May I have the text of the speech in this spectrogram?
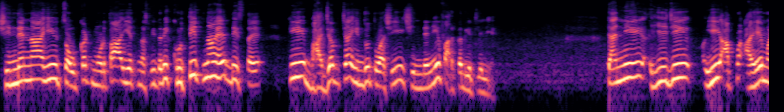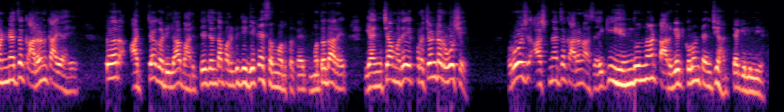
शिंदेना ही चौकट मोडता येत नसली तरी कृतीतनं हेच दिसतंय की भाजपच्या हिंदुत्वाशी शिंदेनी फारकत घेतलेली आहे. त्यांनी ही जी ही आप हे म्हणण्याचं कारण काय आहे? तर आजच्या घडीला भारतीय जनता पार्टीचे जे काही समर्थक आहेत मतदार आहेत यांच्यामध्ये एक प्रचंड रोष आहे. रोष असण्याचं कारण असं आहे की हिंदूंना टार्गेट करून त्यांची हत्या केलेली आहे.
